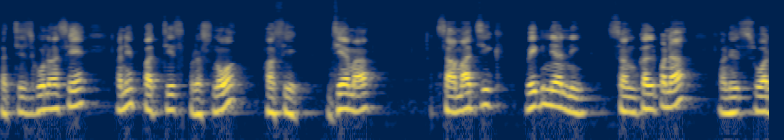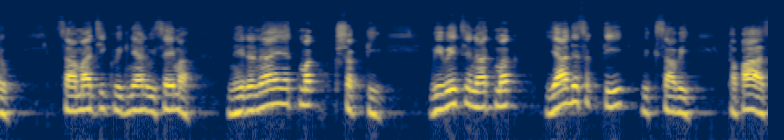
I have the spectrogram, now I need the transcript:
પચીસ ગુણ હશે અને પચીસ પ્રશ્નો હશે, જેમાં સામાજિક વિજ્ઞાનની સંકલ્પના અને સ્વરૂપ. સામાજિક વિજ્ઞાન વિષયમાં નિર્ણયાત્મક શક્તિ, વિવેચનાત્મક યાદશક્તિ વિકસાવી, તપાસ,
